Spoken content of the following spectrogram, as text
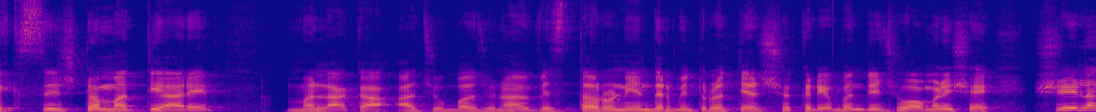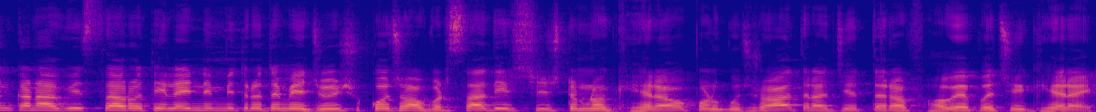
એક સિસ્ટમ અત્યારે મલાકા આજુબાજુના વિસ્તારોની અંદર મિત્રો અત્યારે સક્રિય બનતી જોવા મળી છે. શ્રીલંકાના વિસ્તારોથી લઈને મિત્રો તમે જોઈ શકો છો આ વરસાદી સિસ્ટમનો ઘેરાવો પણ ગુજરાત રાજ્ય તરફ હવે પછી ઘેરાય.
